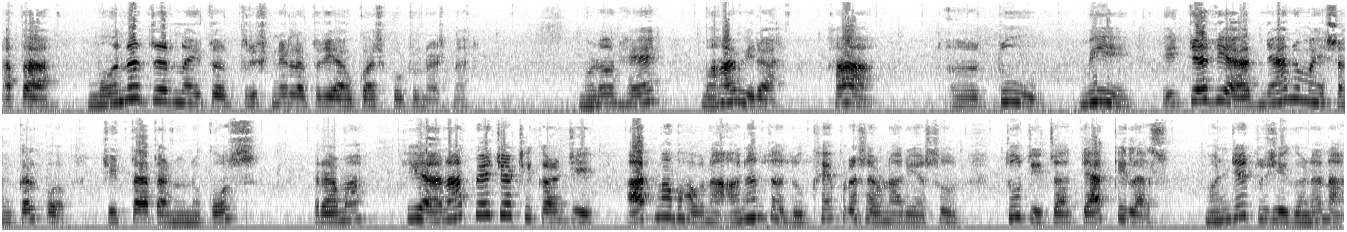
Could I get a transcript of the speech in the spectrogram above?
आता मनच जर नाही तर तृष्णेला तरी अवकाश कोठून असणार? म्हणून हे महावीरा हा तू मी इत्यादी अज्ञानमय संकल्प चित्तात आणू नकोस. रामा ही अनात्म्याच्या ठिकाणची आत्मभावना अनंत दुःखे प्रसरणारी असून तू तिचा त्याग केलास म्हणजे तुझी गणना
